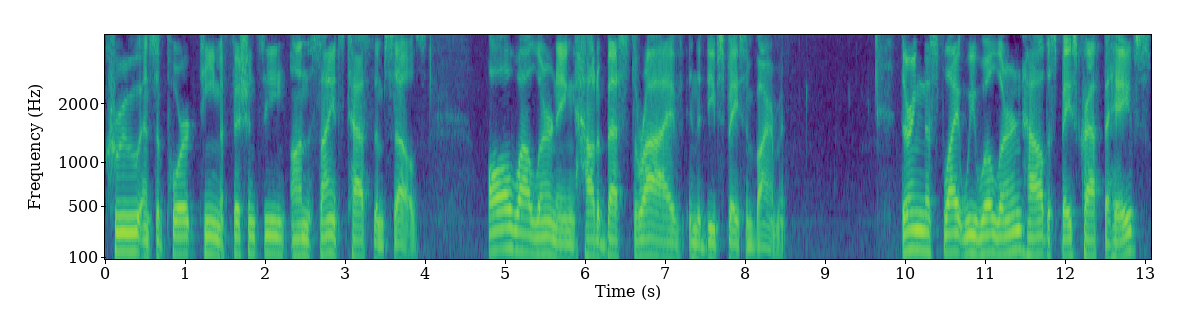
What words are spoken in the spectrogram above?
crew and support team efficiency on the science tasks themselves, all while learning how to best thrive in the deep space environment. During this flight, we will learn how the spacecraft behaves.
